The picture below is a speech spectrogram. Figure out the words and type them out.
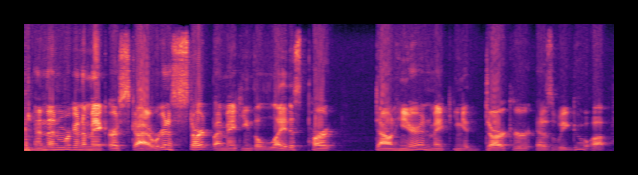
And then we're going to make our sky. We're going to start by making the lightest part down here and making it darker as we go up.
